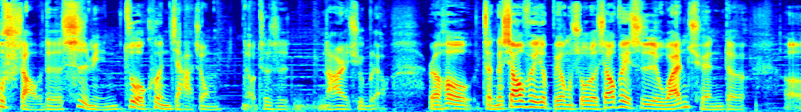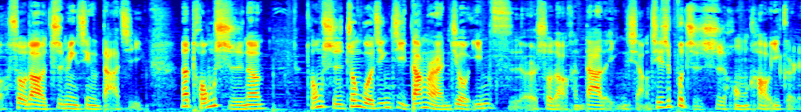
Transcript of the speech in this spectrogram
不少的市民坐困家中，哦，这是哪儿也去不了。然后整个消费就不用说了，消费是完全的呃受到致命性的打击。那同时呢？同时，中国经济当然就因此而受到很大的影响。其实不只是洪浩一个人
